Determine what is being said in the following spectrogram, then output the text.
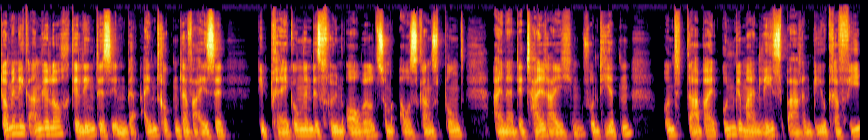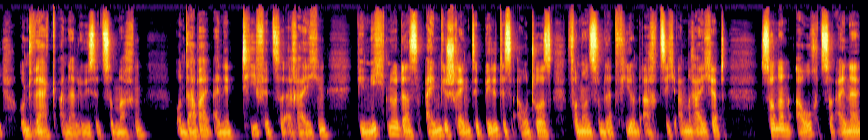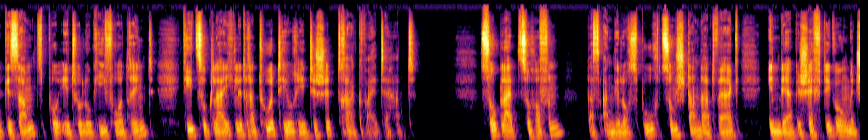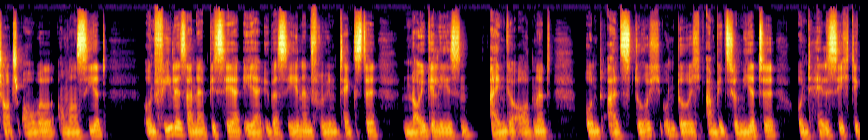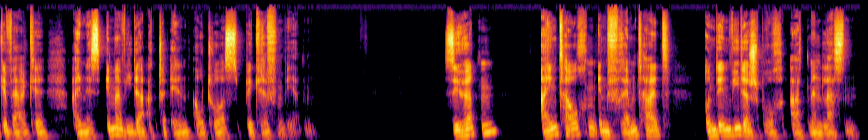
Dominik Angeloch gelingt es in beeindruckender Weise, die Prägungen des frühen Orwell zum Ausgangspunkt einer detailreichen, fundierten und dabei ungemein lesbaren Biografie und Werkanalyse zu machen und dabei eine Tiefe zu erreichen, die nicht nur das eingeschränkte Bild des Autors von 1984 anreichert, sondern auch zu einer Gesamtpoetologie vordringt, die zugleich literaturtheoretische Tragweite hat. So bleibt zu hoffen, dass Angelochs Buch zum Standardwerk in der Beschäftigung mit George Orwell avanciert und viele seiner bisher eher übersehenen frühen Texte neu gelesen, eingeordnet und als durch und durch ambitionierte und hellsichtige Werke eines immer wieder aktuellen Autors begriffen werden. Sie hörten Eintauchen in Fremdheit und den Widerspruch atmen lassen.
